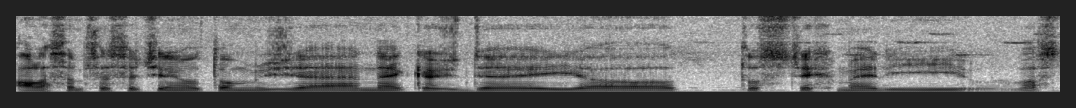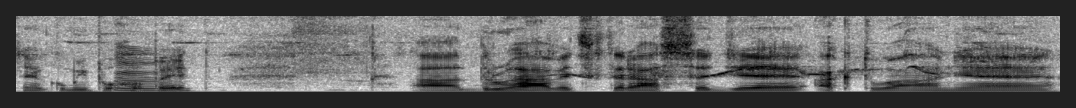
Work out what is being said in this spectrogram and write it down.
ale jsem přesvědčený o tom, že ne každý uh, to z těch médií vlastně jako umí pochopit. Mm. A druhá věc, která se děje aktuálně,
